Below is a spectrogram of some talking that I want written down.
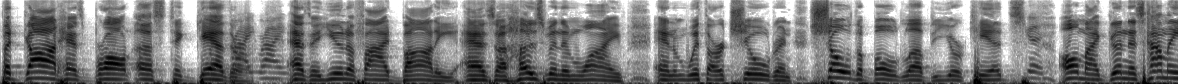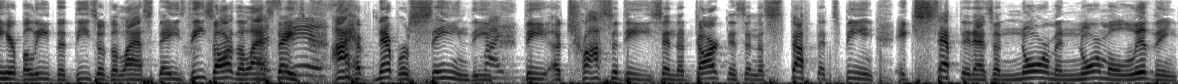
but God has brought us together right, right. as a unified body, as a husband and wife, and with our children. Show the bold love to your kids. Good. Oh my goodness, how many here believe that these are the last days? These are the last yes, days. I have never seen the the the atrocities and the darkness and the stuff that's being accepted as a norm and normal living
